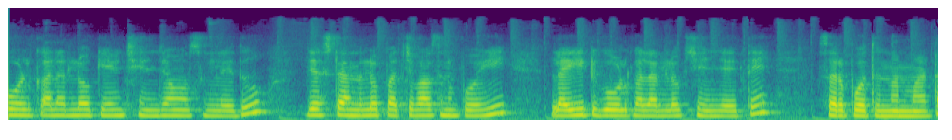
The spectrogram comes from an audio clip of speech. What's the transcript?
గోల్డ్ కలర్లోకి ఏం చేంజ్ అవసరం లేదు. జస్ట్ అందులో పచ్చివాసన పోయి లైట్ గోల్డ్ కలర్లోకి చేంజ్ అయితే సరిపోతుందన్నమాట.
